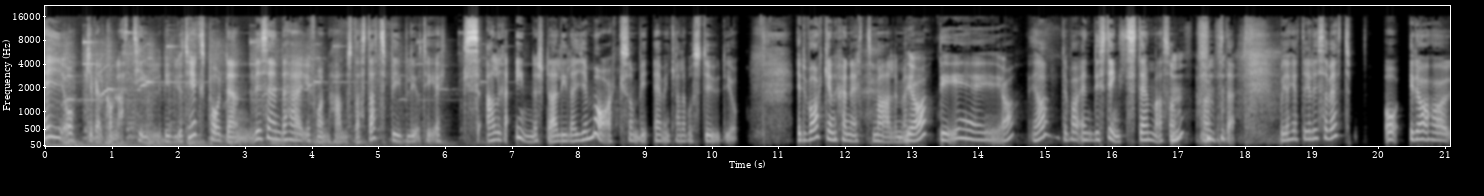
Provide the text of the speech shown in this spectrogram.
Hej och välkomna till Bibliotekspodden. Vi sänder här ifrån Halmstad stadsbiblioteks allra innersta lilla gemak som vi även kallar vår studio. Är du vaken Jeanette Malm? Ja, det är ja. Ja, det var en distinkt stämma som mm. hördes där. Och jag heter Elisabeth. Och idag har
